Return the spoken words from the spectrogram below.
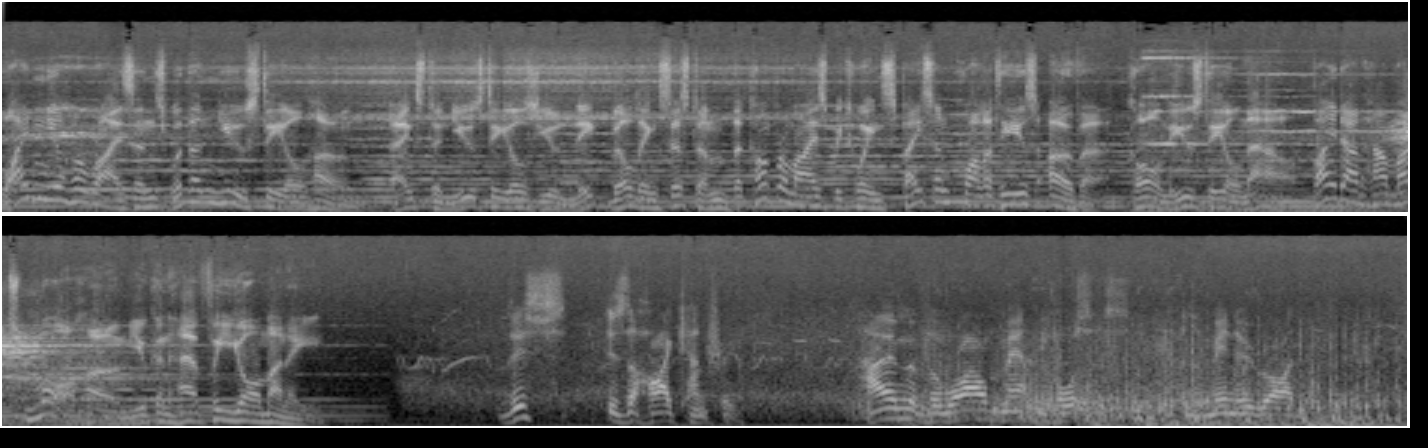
Widen your horizons with a Nu-Steel home. Thanks to Nu-Steel's unique building system, the compromise between space and quality is over. Call Nu-Steel now. Find out how much more home you can have for your money. This is the high country, home of the wild mountain horses and the men who ride them.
